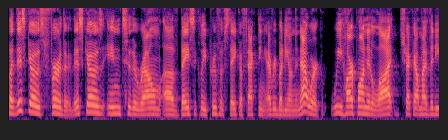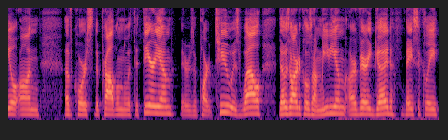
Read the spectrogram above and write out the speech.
But this goes further. This goes into the realm of basically proof of stake affecting everybody on the network. We harp on it a lot. Check out my video on, of course, the problem with Ethereum. There's a part two as well. Those articles on Medium are very good. Basically,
